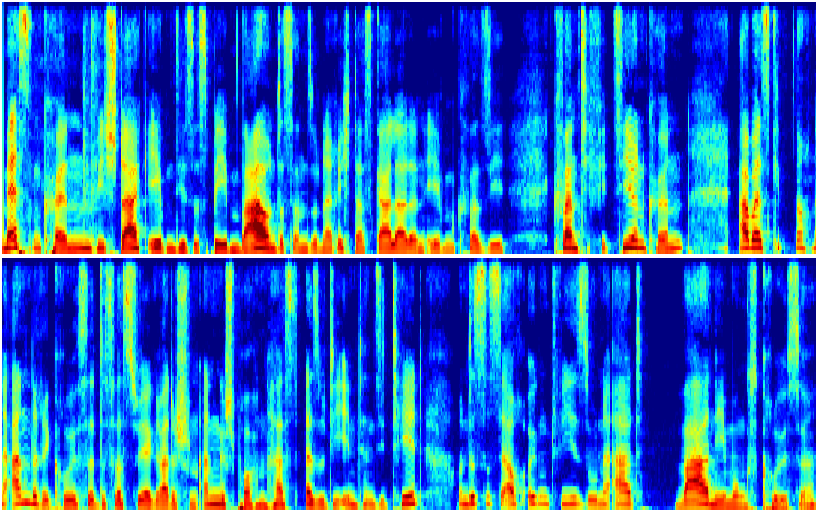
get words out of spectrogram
messen können, wie stark eben dieses Beben war und das an so einer Richterskala dann eben quasi quantifizieren können. Aber es gibt noch eine andere Größe, das, was du ja gerade schon angesprochen hast, also die Intensität. Und das ist ja auch irgendwie so eine Art Wahrnehmungsgröße.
